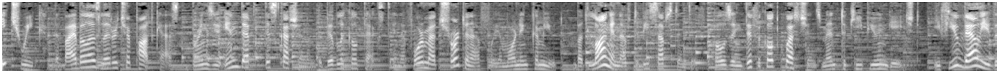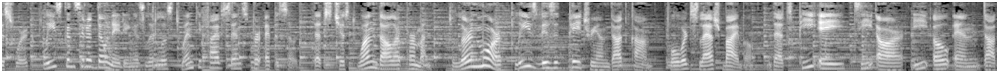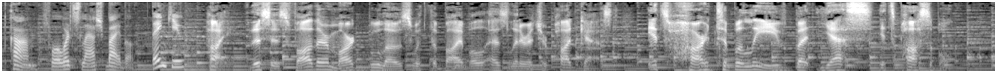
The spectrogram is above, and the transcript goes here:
Each week, the Bible as Literature podcast brings you in depth discussion of the biblical text in a format short enough for your morning commute, but long enough to be substantive, posing difficult questions meant to keep you engaged. If you value this work, please consider donating as little as 25 cents per episode. That's just $1 per month. To learn more, please visit patreon.com forward slash Bible. That's P A T R E O N dot com forward slash Bible. Thank you. Hi. This is Father Marc Boulos with the Bible as Literature podcast. It's hard to believe, but yes, it's possible.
